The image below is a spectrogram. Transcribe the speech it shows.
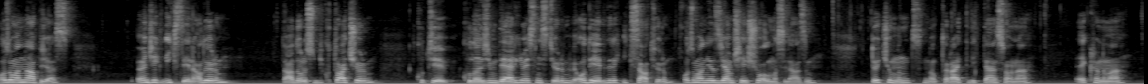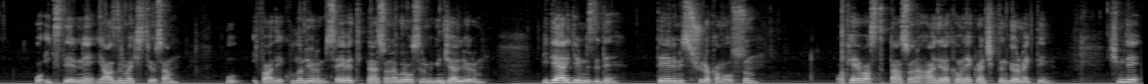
O zaman ne yapacağız? Öncelikle x değerini alıyorum. Daha doğrusu bir kutu açıyorum. Kutuya kullanıcının değer girmesini istiyorum ve o değeri direkt x'e atıyorum. O zaman yazacağım şey şu olması lazım. Document.write dedikten sonra ekranıma o x değerini yazdırmak istiyorsam bu ifadeyi kullanıyorum. Save ettikten sonra browser'ımı güncelliyorum. Bir değer giriniz dedi. Değerimiz şu rakam olsun. OK'ye bastıktan sonra aynı rakamın ekran çıktığını görmekteyim. Şimdi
